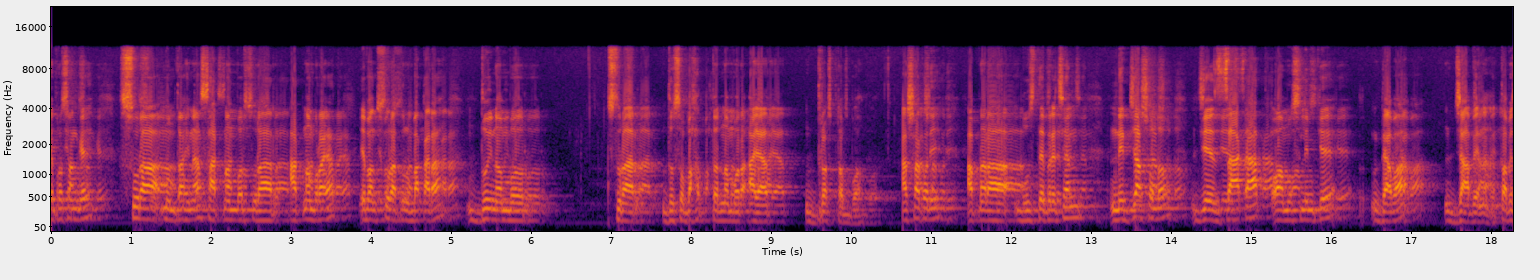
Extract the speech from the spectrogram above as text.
এ প্রসঙ্গে সুরা মুমতাহিনা সাত নম্বর সুরার আট নম্বর আয়াত এবং সুরাতুল বাকারা দুই নম্বর সুরার দুশো বাহাত্তর নম্বর আয়াত দ্রষ্টব্য। আশা করি আপনারা বুঝতে পেরেছেন। নির্যাস হলো যে জাকাত ও মুসলিমকে দেওয়া যাবে না, তবে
